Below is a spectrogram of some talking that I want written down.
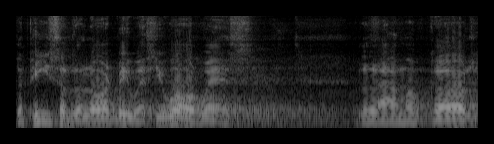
The peace of the Lord be with you always. Lamb of God.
